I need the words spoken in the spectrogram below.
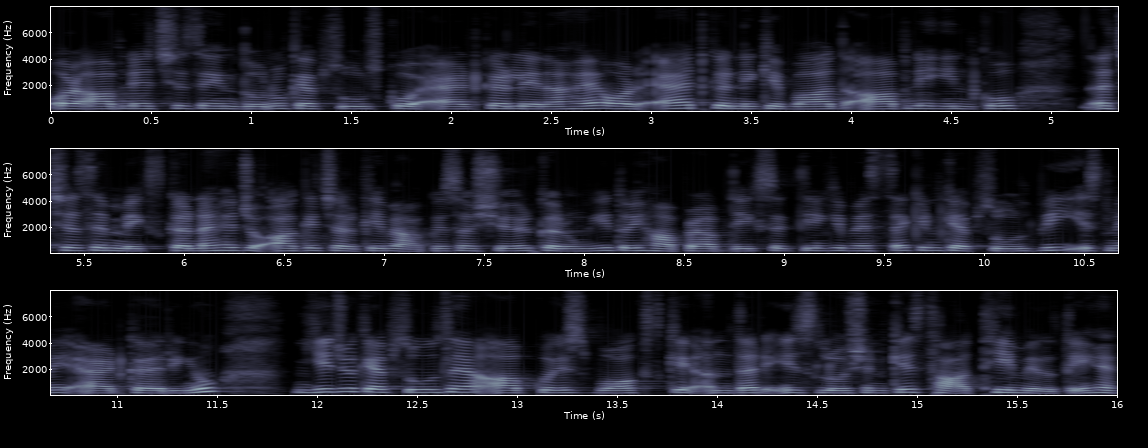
और आपने अच्छे से इन दोनों कैप्सूल्स को ऐड कर लेना है और ऐड करने के बाद आपने इनको अच्छे से मिक्स करना है, जो आगे चल के मैं आपके साथ शेयर करूँगी। तो यहाँ पर आप देख सकती हैं कि मैं सेकेंड कैप्सूल भी इसमें ऐड कर रही हूँ। ये जो कैप्सूल्स हैं, आपको इस बॉक्स के अंदर इस लोशन के साथ ही मिलते हैं।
